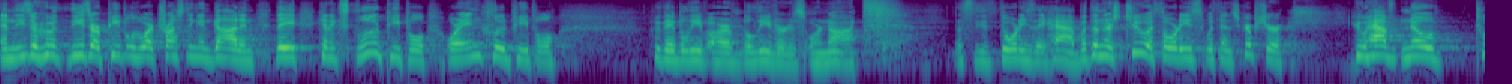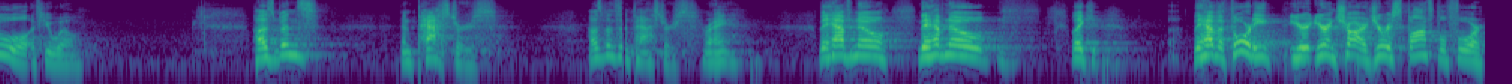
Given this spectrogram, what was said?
and these are, who, these are people who are trusting in God, and they can exclude people or include people who they believe are believers or not. That's the authorities they have. But then there's two authorities within Scripture who have no tool, if you will husbands and pastors. Husbands and pastors, right? They have no, they have no, like, they have authority. You're, you're in charge. You're responsible for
